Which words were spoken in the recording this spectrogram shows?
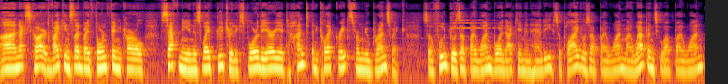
Uh, next card, Vikings led by Thorfinn Karl Sefni and his wife Gudrid explore the area to hunt and collect grapes from New Brunswick. So food goes up by one. Boy, that came in handy. Supply goes up by one. My weapons go up by one.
